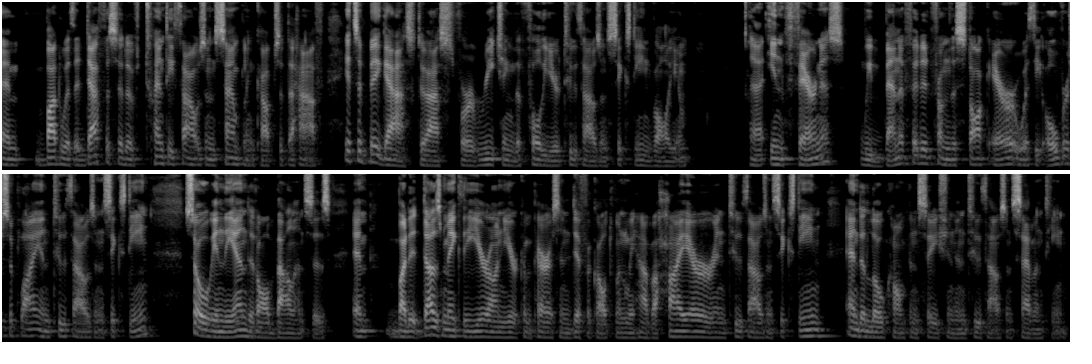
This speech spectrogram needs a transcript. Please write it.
With a deficit of 20,000 Sampling Cups at the half, it's a big ask to ask for reaching the full year 2016 volume. In fairness, we benefited from the stock error with the oversupply in 2016, so in the end, it all balances. Um, but it does make the year-on-year comparison difficult when we have a high error in 2016 and a low compensation in 2017.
